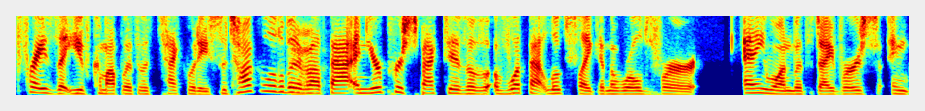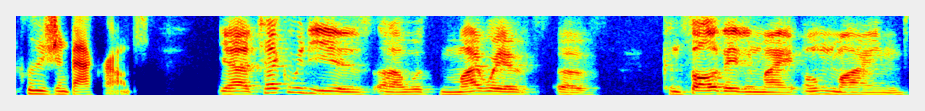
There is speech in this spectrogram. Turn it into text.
phrase that you've come up with with Tequity. So talk a little bit yeah. about that and your perspective of, of what that looks like in the world for anyone with diverse inclusion backgrounds. Yeah, Tequity is uh, with my way of, of consolidating my own mind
